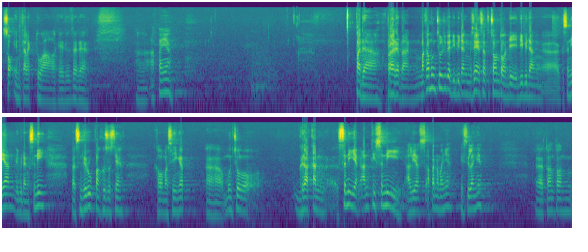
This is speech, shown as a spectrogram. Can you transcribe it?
sok intelektual kayak gitu ada. Uh, apa ya? Pada peradaban maka muncul juga di bidang misalnya satu contoh di, di bidang uh, kesenian di bidang seni uh, seni rupa khususnya. Kalau masih ingat uh, muncul gerakan seni yang anti seni alias apa namanya istilahnya? Uh, tonton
